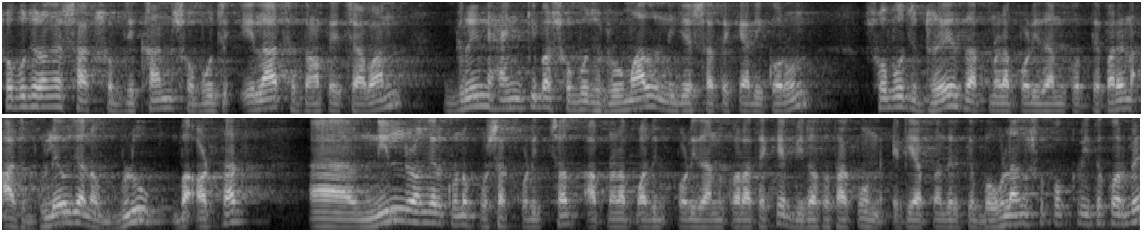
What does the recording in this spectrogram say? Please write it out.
সবুজ রঙের শাকসবজি খান, সবুজ এলাচ, দাঁতে চাবান গ্রিন হ্যাঙ্কি বা সবুজ রুমাল নিজের সাথে ক্যারি করুন। সবুজ ড্রেস আপনারা পরিধান করতে পারেন। আজ ভুলেও যেন ব্লু বা অর্থাৎ নীল রঙের কোনো পোশাক পরিচ্ছদ আপনারা পরিধান করা থেকে বিরত থাকুন। এটি আপনাদেরকে বহুলাংশ উপকৃত করবে।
